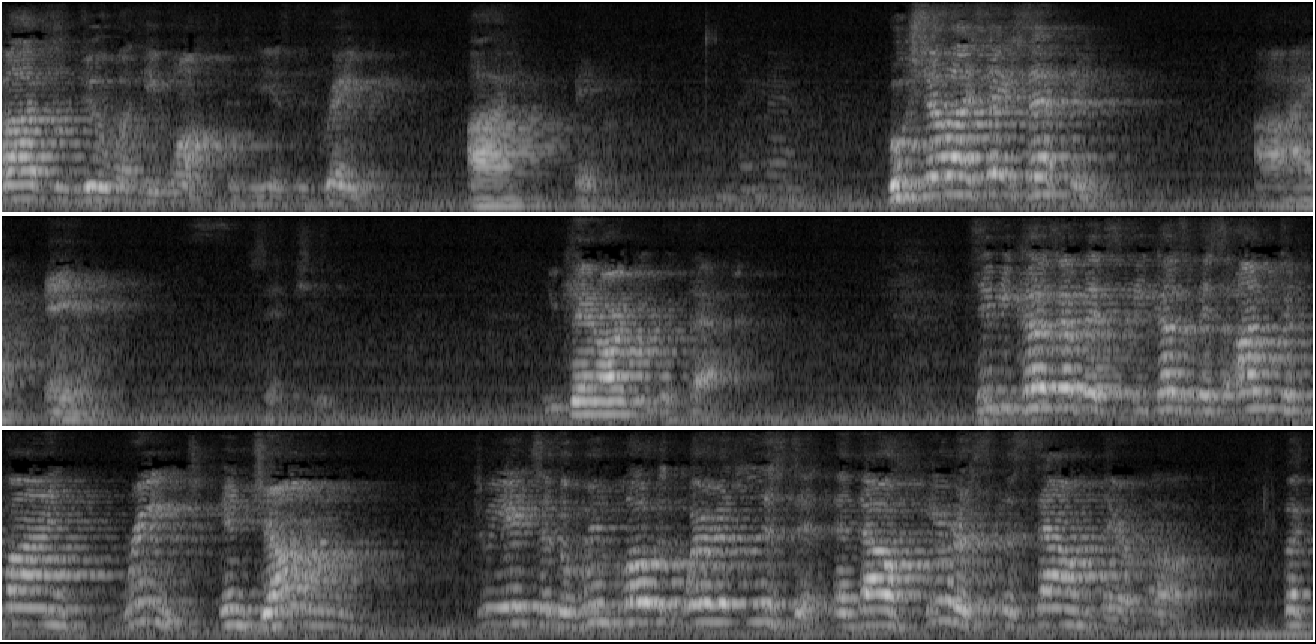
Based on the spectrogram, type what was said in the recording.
God can do what he wants because he is the great I am. Amen. Who shall I say sent me? I am sent you. You can't argue with that. See, because of its because of its unconfined reach in John 3 8 said, The wind bloweth where it listeth, and thou hearest the sound thereof, but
